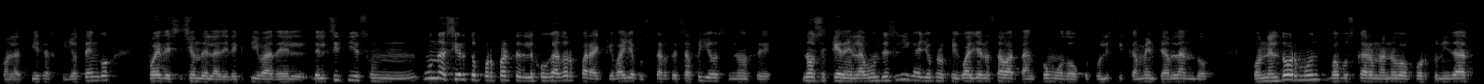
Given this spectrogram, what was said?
con las piezas que yo tengo. Fue decisión de la directiva del, del City, es un, un acierto por parte del jugador para que vaya a buscar desafíos y no se, no se quede en la Bundesliga. Yo creo que igual ya no estaba tan cómodo futbolísticamente hablando con el Dortmund, va a buscar una nueva oportunidad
